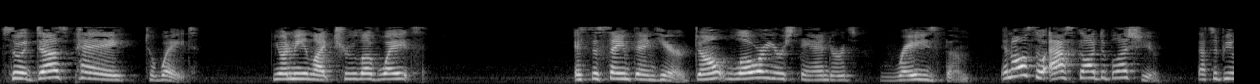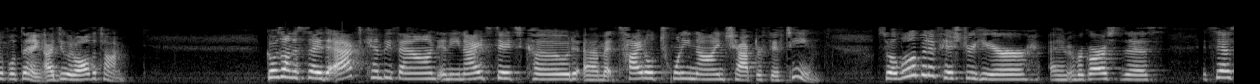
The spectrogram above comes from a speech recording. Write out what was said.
So it does pay to wait. You know what I mean? Like true love waits. It's the same thing here. Don't lower your standards, raise them. And also ask God to bless you. That's a beautiful thing. I do it all the time. Goes on to say the act can be found in the United States Code um, at Title 29, Chapter 15. So a little bit of history here in regards to this. It says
